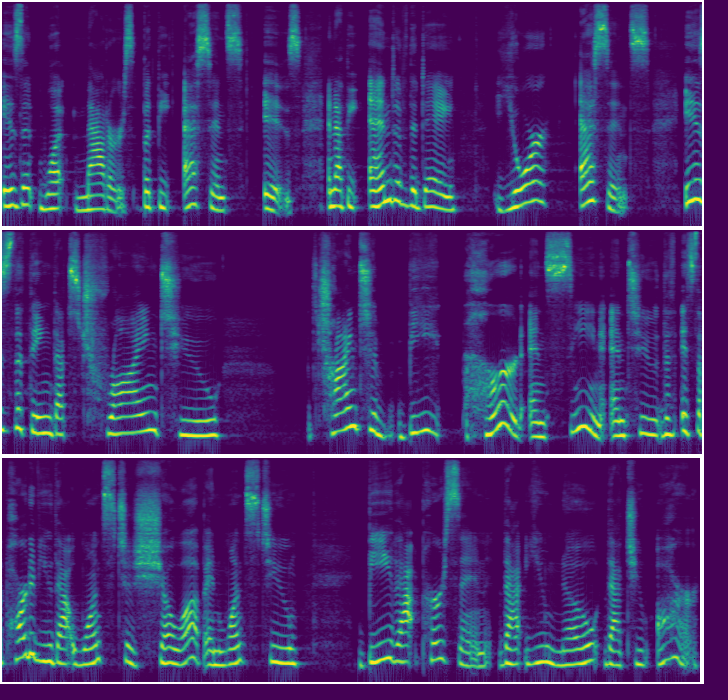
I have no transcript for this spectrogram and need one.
isn't what matters, but the essence is. And at the end of the day, your essence is the thing that's trying to trying to be heard and seen and to it's the part of you that wants to show up and wants to be that person that you know that you are.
